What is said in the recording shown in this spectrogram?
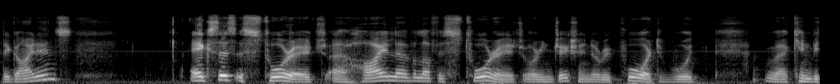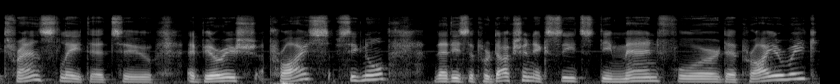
the guidance excess storage, a high level of storage or injection in the report would uh, can be translated to a bearish price signal. That is, the production exceeds demand for the prior week.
